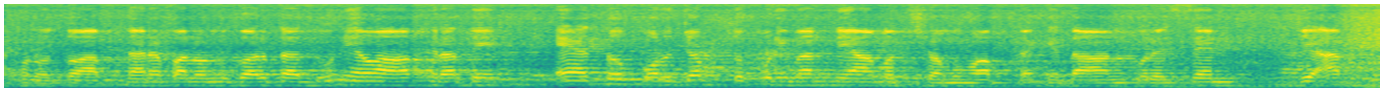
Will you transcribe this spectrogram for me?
এখনও তো আপনার পালনকর্তা দুনিয়া আখরাতে এত পর্যাপ্ত পরিমাণ নিয়ামত সমূহ আপনাকে দান করেছেন যে আপনি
